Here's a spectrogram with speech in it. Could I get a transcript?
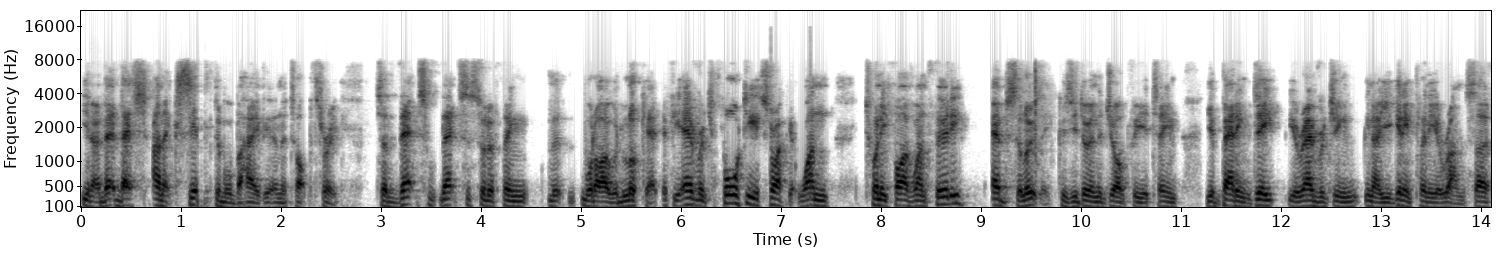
You know that that's unacceptable behaviour in the top three. So that's that's the sort of thing that what I would look at. If you average 40, you strike at 125, 130, Absolutely, because you're doing the job for your team. You're batting deep. You're averaging. You know, you're getting plenty of runs. So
